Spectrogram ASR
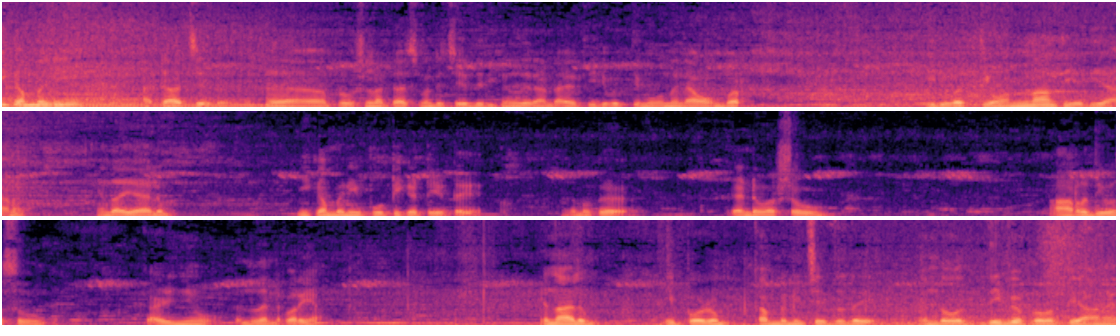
ഈ കമ്പനി അറ്റാച്ച് പ്രൊഫഷണൽ അറ്റാച്ച്മെന്റ് ചെയ്തിരിക്കുന്നത് രണ്ടായിരത്തി ഇരുപത്തി മൂന്ന് നവംബർ ഇരുപത്തി ഒന്നാം തീയതിയാണ്. എന്തായാലും ഈ കമ്പനി പൂട്ടിക്കെട്ടിയിട്ട് നമുക്ക് രണ്ട് വർഷവും ആറ് ദിവസവും കഴിഞ്ഞു എന്ന് തന്നെ പറയാം. എന്നാലും ഇപ്പോഴും കമ്പനി ചെയ്തത് എന്തോ ദിവ്യപ്രവൃത്തിയാണ്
